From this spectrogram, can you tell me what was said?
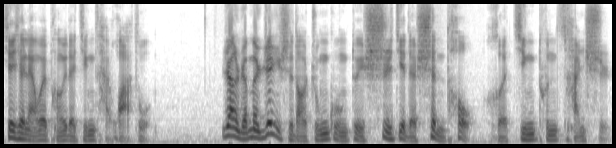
谢谢两位朋友的精彩画作，让人们认识到中共对世界的渗透和鲸吞蚕食，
